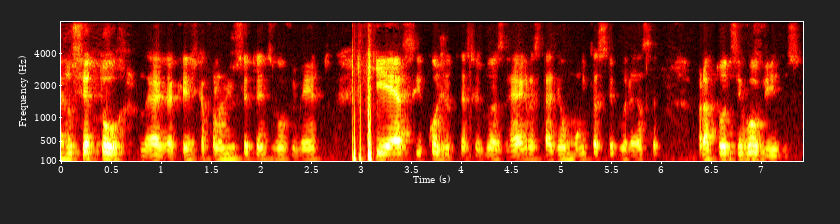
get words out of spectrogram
do setor, né? já que a gente está falando de um setor em desenvolvimento, que é esse conjunto dessas duas regras trariam muita segurança para todos os envolvidos.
